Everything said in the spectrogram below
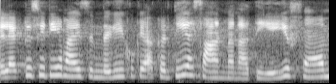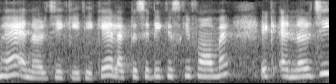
इलेक्ट्रिसिटी हमारी ज़िंदगी को क्या करती है? आसान बनाती है। ये फॉर्म है एनर्जी की, ठीक है? इलेक्ट्रिसिटी किसकी फॉर्म है? एक एनर्जी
